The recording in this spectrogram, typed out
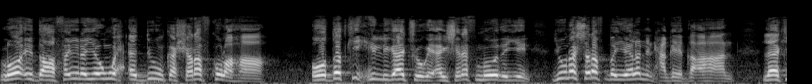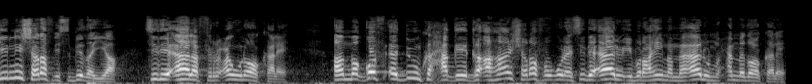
loo idaafaynayo in wax adduunka sharaf ku lahaa oo dadkii xilligaa joogay ay sharaf moodayeen yuuna sharaf ba yeelanin xaqiiqa ahaan. Laakiin nin sharaf isbidaya sidii aala fircawn oo kale ama qof adduunka xaqiiqa ahaan sharaf ugu leh sida aalu ibraahim ama aalu moxamed oo kale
